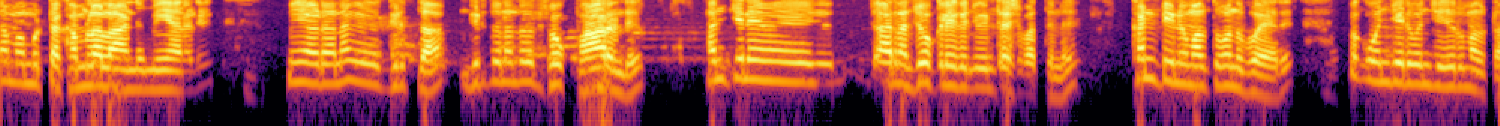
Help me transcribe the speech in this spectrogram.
ನಮ್ಮ ಮುಟ್ಟ ಕಮಲಲ ಆಂಡ್ ಮೀಯಾರಡಿ ಮೀಯಾಡನಾಗ ಗಿಡ್ತ. ಗಿಡ್ತ ನಂತರ ಶೋಕ್ ಪಾರಂಡು ಅಂಚನೆ ಆರ್ನ ಜೋಕ್ಲಿಗೆ ಕೊಂಚ ಇಂಟ್ರೆಸ್ಟ್ ಬರ್ತೇನೆ ಕಂಟಿನ್ಯೂ ಮಲ್ತು ಒಂದು ಬೋಯಾರು. ಬೊಕ ಒಂಜೇಡು ಒಂಜಿ ಇರು ಮಲ್ತ.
